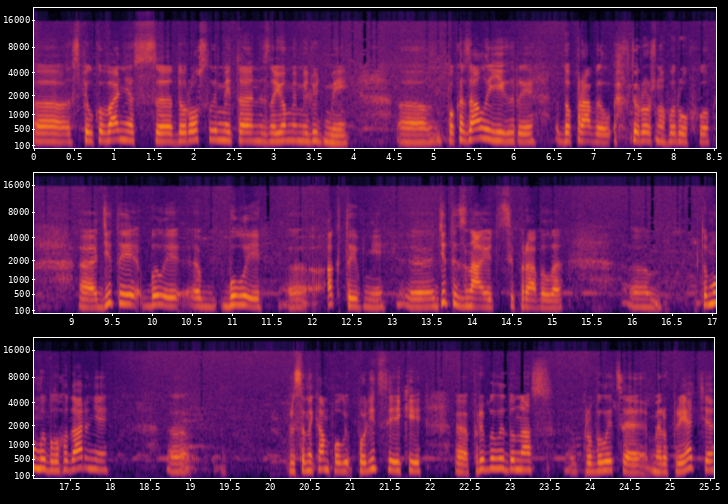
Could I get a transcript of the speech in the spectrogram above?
е, спілкування з дорослими та незнайомими людьми. Е, Показали ігри до правил дорожнього руху. Е, Діти були, були активні, діти знають ці правила. Тому ми благодарні представникам поліції, які е, прибули до нас, провели це мероприятие.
